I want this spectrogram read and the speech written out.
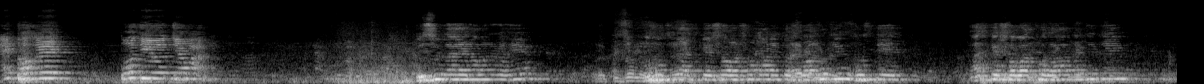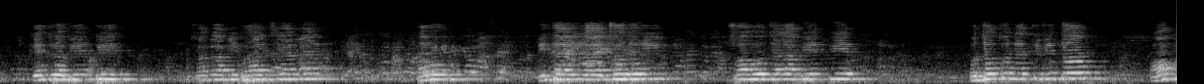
অ্যাডভোকেট বদিউজ্জামান। বিসমুল্লাহির রহমানির রহিম। উপস্থিত আজকে সবার সম্মানিত সভাপতি, উপস্থিত আজকে সবার প্রধান অতিথি কেন্দ্রীয় বিএনপির সংগ্রামী ভাই চেয়ারম্যান এবং নিতাই রায় চৌধুরী সহ জেলা বিএনপির অত্যন্ত নেতৃবৃন্দ, অঙ্গ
